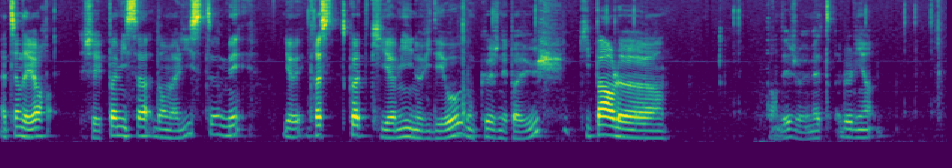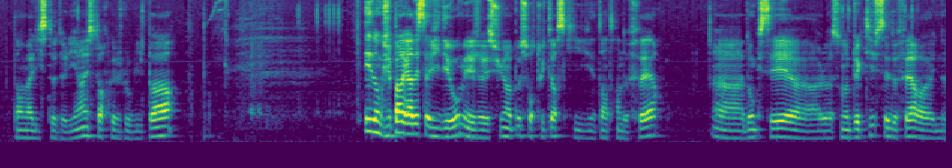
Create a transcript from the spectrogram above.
Ah tiens d'ailleurs, j'ai pas mis ça dans ma liste, mais il y avait Grace qui a mis une vidéo, donc que je n'ai pas vu, qui parle... Euh, attendez, je vais mettre le lien dans ma liste de liens, histoire que je l'oublie pas. Et donc j'ai pas regardé sa vidéo, mais j'avais su un peu sur Twitter ce qu'il était en train de faire. Euh, donc c'est euh, son objectif, c'est de faire une...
